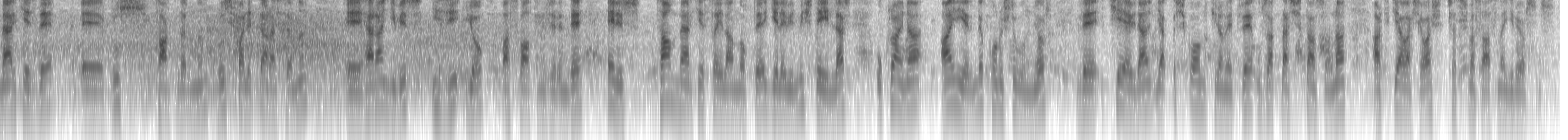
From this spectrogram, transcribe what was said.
merkezde e, Rus tanklarının, Rus paletli araçlarının e, herhangi bir izi yok asfaltın üzerinde. Henüz tam merkez sayılan noktaya gelebilmiş değiller. Ukrayna aynı yerinde konuştu bulunuyor ve Kiev'den yaklaşık 10 kilometre uzaklaştıktan sonra artık yavaş yavaş çatışma sahasına giriyorsunuz.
